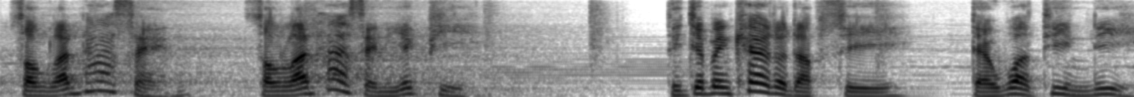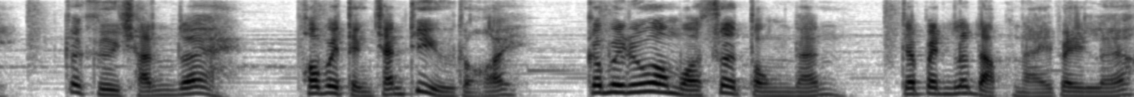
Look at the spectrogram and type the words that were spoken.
2ล้าน5แสน2ล้าน5แสนเย็กพีถึงจะเป็นแค่ระดับ 4 แต่ว่าที่นี่ก็คือชั้นแรก พอไปถึงชั้นที่ร้อยก็ไม่รู้ว่ามอนสเตอร์ตรงนั้น จะเป็นระดับไหนไปแล้ว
